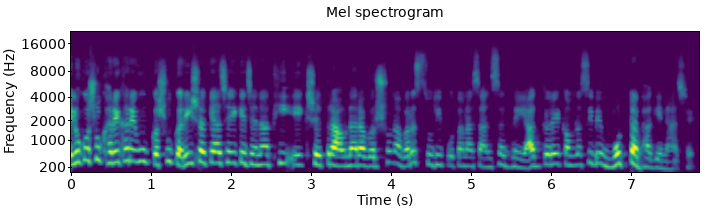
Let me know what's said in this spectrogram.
એ લોકો શું ખરેખર એવું કશું કરી શક્યા છે કે જેનાથી એ ક્ષેત્ર આવનારા વર્ષોના વર્ષ સુધી પોતાના સાંસદને યાદ કરે? કમનસીબે મોટા ભાગે ના છે.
